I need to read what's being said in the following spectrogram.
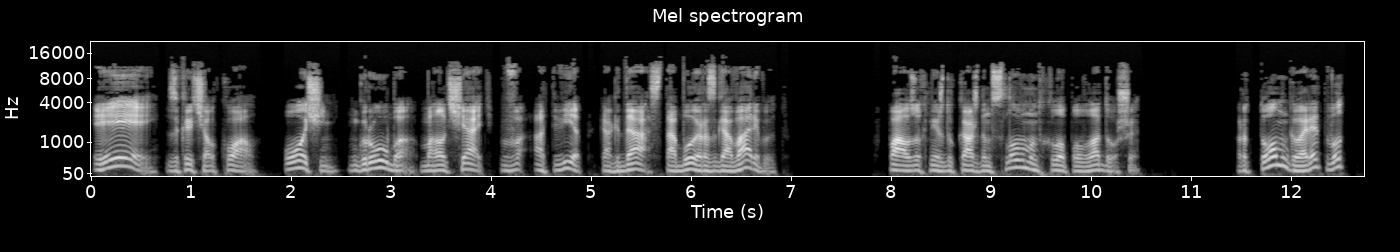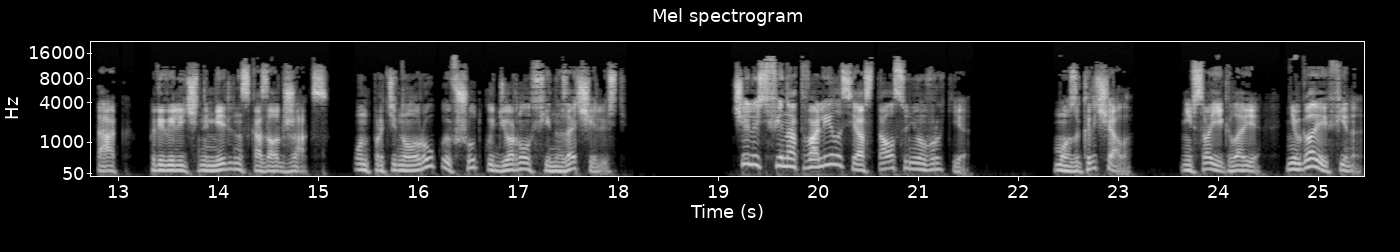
«Эй!» — закричал Куал. Очень грубо молчать в ответ, когда с тобой разговаривают. В паузах между каждым словом он хлопал в ладоши. Ртом говорят вот так, преувеличенно медленно сказал Джакс. Он протянул руку и в шутку дернул Фина за челюсть. Челюсть Фина отвалилась и осталась у него в руке. Мо закричала. Не в своей голове, не в голове Фина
